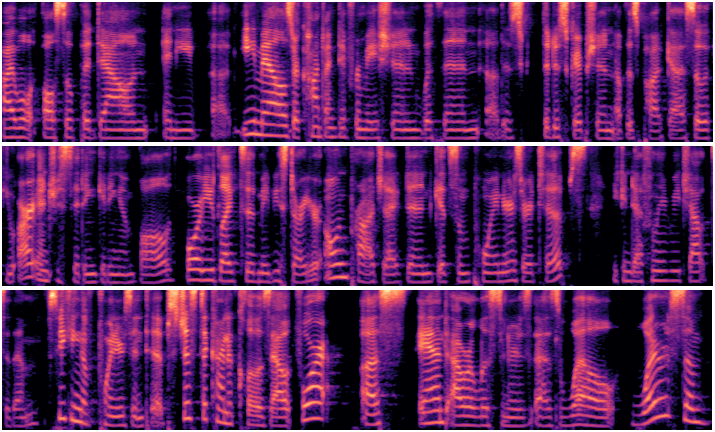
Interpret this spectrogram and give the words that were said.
I will also put down any uh, emails or contact information within uh, this, the description of this podcast. So if you are interested in getting involved or you'd like to maybe start your own project and get some pointers or tips, you can definitely reach out to them. Speaking of pointers and tips, just to kind of close out for us and our listeners as well, what are some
